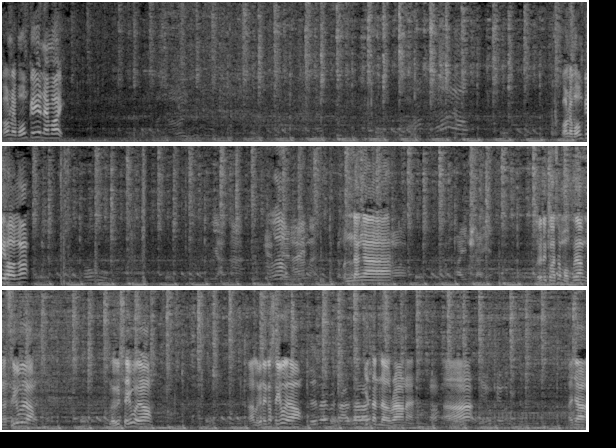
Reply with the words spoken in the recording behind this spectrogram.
Con này 4 kg anh em ơi. Con này 4 kg hơn á. Mình đang uh... lưỡi đi coi số 1 phải không? Nhỏ xíu phải không? Lưỡi xíu phải không đó, lưỡi này có xíu phải không? Với tên lờ round nè. Đó. Thấy chưa?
